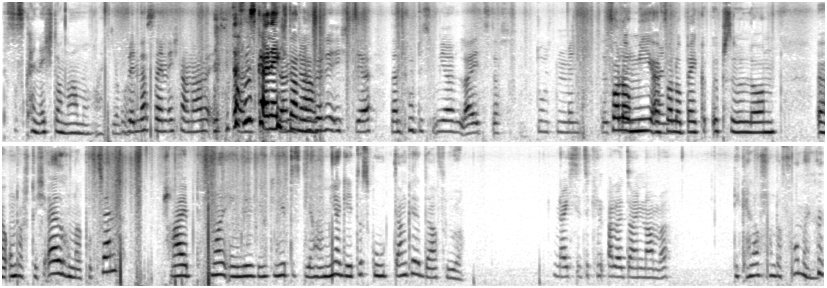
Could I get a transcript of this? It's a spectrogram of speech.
Das ist kein echter Name. War- Wenn das dein echter Name ist, Das dann, ist kein echter dann, Name. Dann würde ich sehr, dann tut es mir leid, dass du ein Mensch. dass Follow me, I dein- follow back Y äh, unterstrich L 100%. Schreibt, moin Emil, wie geht es dir? Mir geht es gut, danke dafür. Nice, jetzt kennt alle deinen Namen. Die kennen auch schon davor meinen Namen.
